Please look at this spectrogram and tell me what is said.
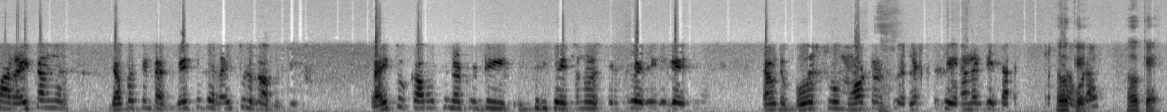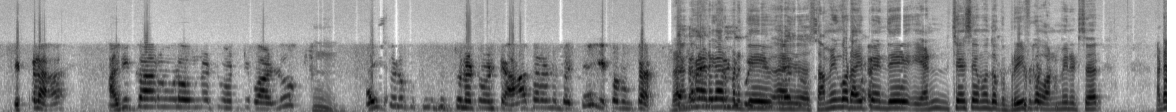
మా రైతాంగం దెబ్బతింటారు. బేసిక్గా రైతులు కాబట్టి. రైతుకు కావాల్సినటువంటి ఇరిగేషన్ స్ప్రింక్లర్ ఇరిగేషన్ లేకుంటే bores motors electric energy okay. కూడా ఓకే. ఇక్కడ అధికారంలో ఉన్నటువంటి వాళ్ళు. రైతులకు చూపిస్తున్నటువంటి ఆదరణ బట్టి ఇక్కడ ఉంటారు. రంగనాయుడు గారు మనకి సమయం కూడా అయిపోయింది. ఎండ్ చేసే ముందు ఒక బ్రీఫ్గా వన్ మినిట్ సార్ అంటే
